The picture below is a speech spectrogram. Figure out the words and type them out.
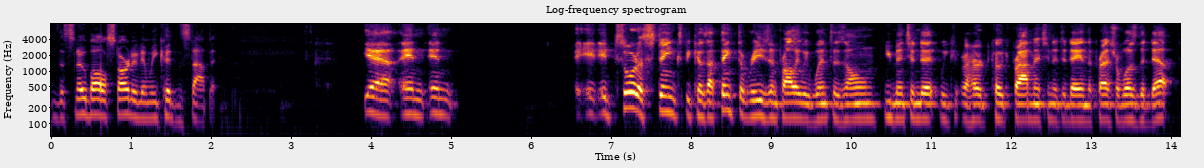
the snowball started and we couldn't stop it. Yeah, and and it, it sort of stinks because I think the reason probably we went to zone. You mentioned it. We heard Coach Pry mention it today in the presser was the depth.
